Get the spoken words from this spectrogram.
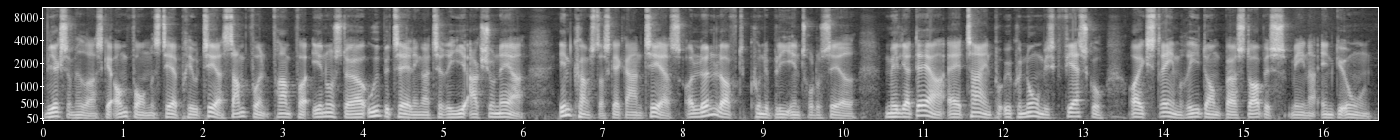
Virksomheder skal omformes til at prioritere samfund frem for endnu større udbetalinger til rige aktionærer. Indkomster skal garanteres, og lønloft kunne blive introduceret. Milliardærer er et tegn på økonomisk fiasko, og ekstrem rigdom bør stoppes, mener NGO'en.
